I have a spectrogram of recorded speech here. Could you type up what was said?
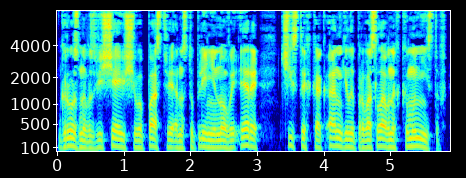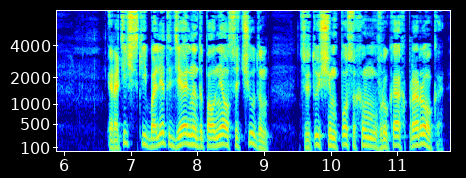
грозно возвещающего пастве о наступлении новой эры, чистых, как ангелы православных коммунистов. Эротический балет идеально дополнялся чудом, цветущим посохом в руках пророка –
